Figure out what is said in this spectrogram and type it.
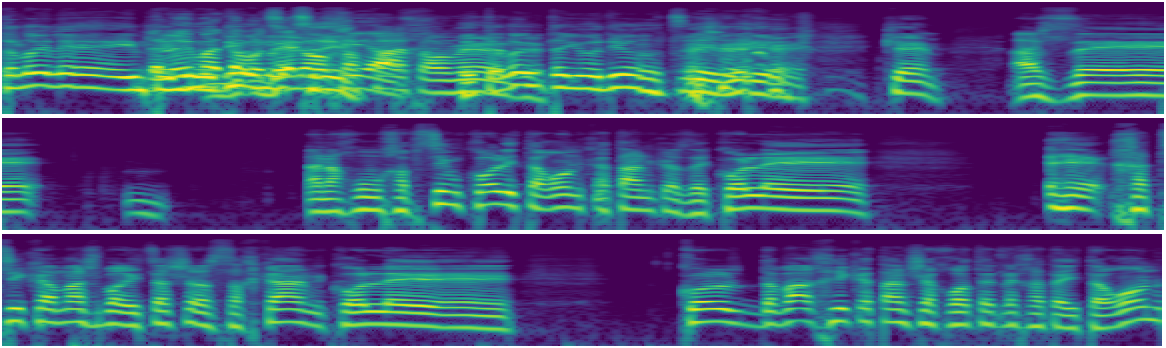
תלוי אם אתה יהודי או נוצרי. זה תלוי. אם אתה יהודי או נוצרי, בדיוק. כן, אז אה, אנחנו מחפשים כל יתרון קטן כזה, כל חצי קמ"ש בריצה של השחקן, כל, כל דבר הכי קטן שיכול לתת לך את היתרון,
